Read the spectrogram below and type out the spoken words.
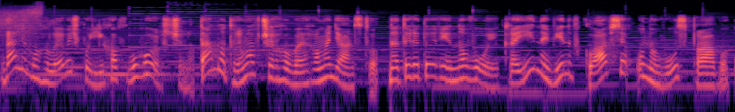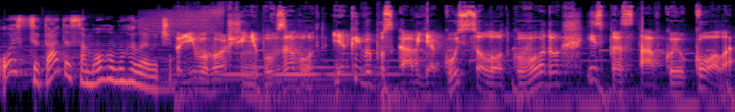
Далі Могилевич поїхав в Угорщину. Там отримав чергове громадянство. На території нової країни він вклався у нову справу. Ось цитати самого Могилевича. Тоді в Угорщині був завод, який випускав якусь солодку воду із приставкою кола.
